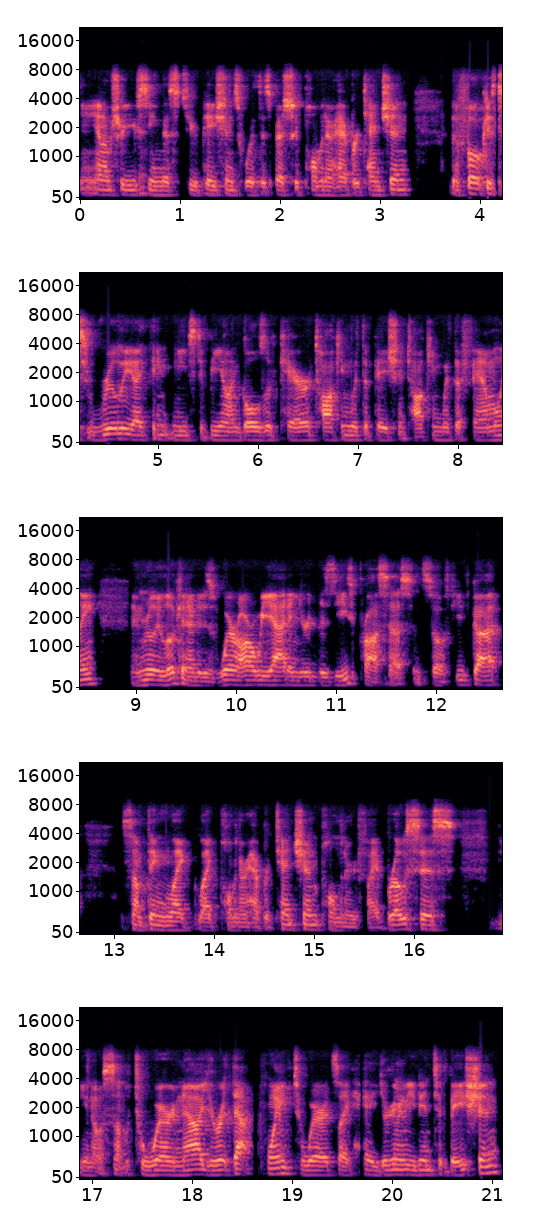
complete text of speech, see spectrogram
and I'm sure you've seen this to patients with especially pulmonary hypertension. The focus really, I think, needs to be on goals of care, talking with the patient, talking with the family, and really looking at it is where are we at in your disease process? And so if you've got something like like pulmonary hypertension, pulmonary fibrosis, you know, some, to where now you're at that point to where it's like, hey, you're going to need intubation.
